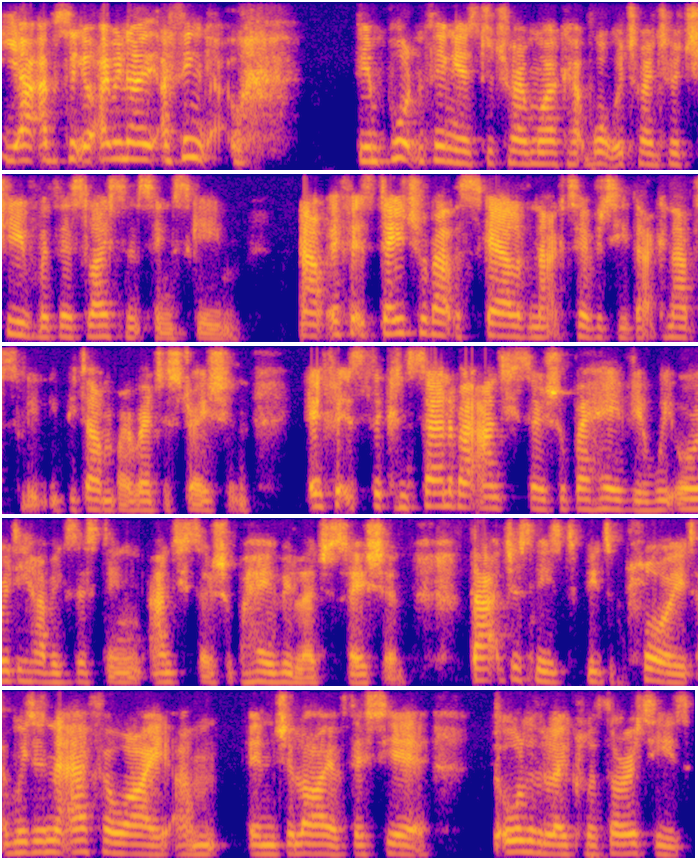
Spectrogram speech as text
yeah, absolutely. I mean, I, I think the important thing is to try and work out what we're trying to achieve with this licensing scheme. Now, if it's data about the scale of an activity, that can absolutely be done by registration. If it's the concern about antisocial behaviour, we already have existing antisocial behaviour legislation. That just needs to be deployed. And we did an FOI um, in July of this year to all of the local authorities.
